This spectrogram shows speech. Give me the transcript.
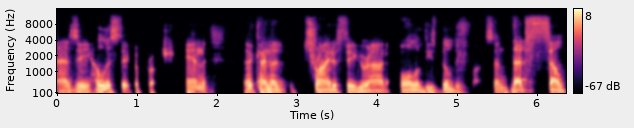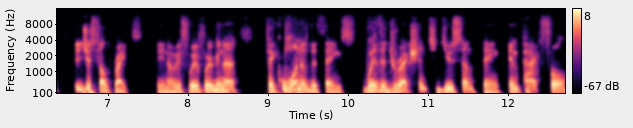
as a holistic approach and uh, kind of try to figure out all of these building blocks? And that felt, it just felt right. You know, if, if we're going to pick one of the things with a direction to do something impactful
